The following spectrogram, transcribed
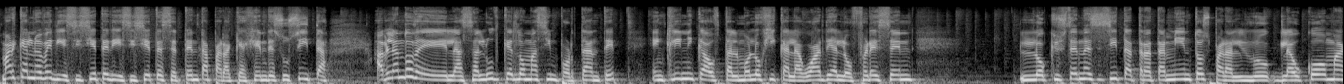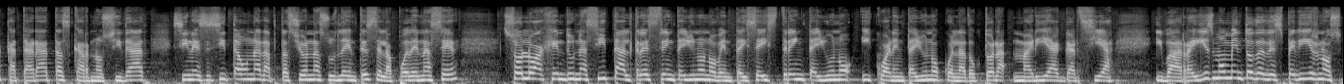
Marca el 917-1770 para que agende su cita. Hablando de la salud, que es lo más importante, en Clínica Oftalmológica La Guardia le ofrecen lo que usted necesita, tratamientos para glaucoma, cataratas, carnosidad. Si necesita una adaptación a sus lentes, se la pueden hacer. Solo agende una cita al 331 96 31 y 41 con la doctora María García Ibarra. Y es momento de despedirnos.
